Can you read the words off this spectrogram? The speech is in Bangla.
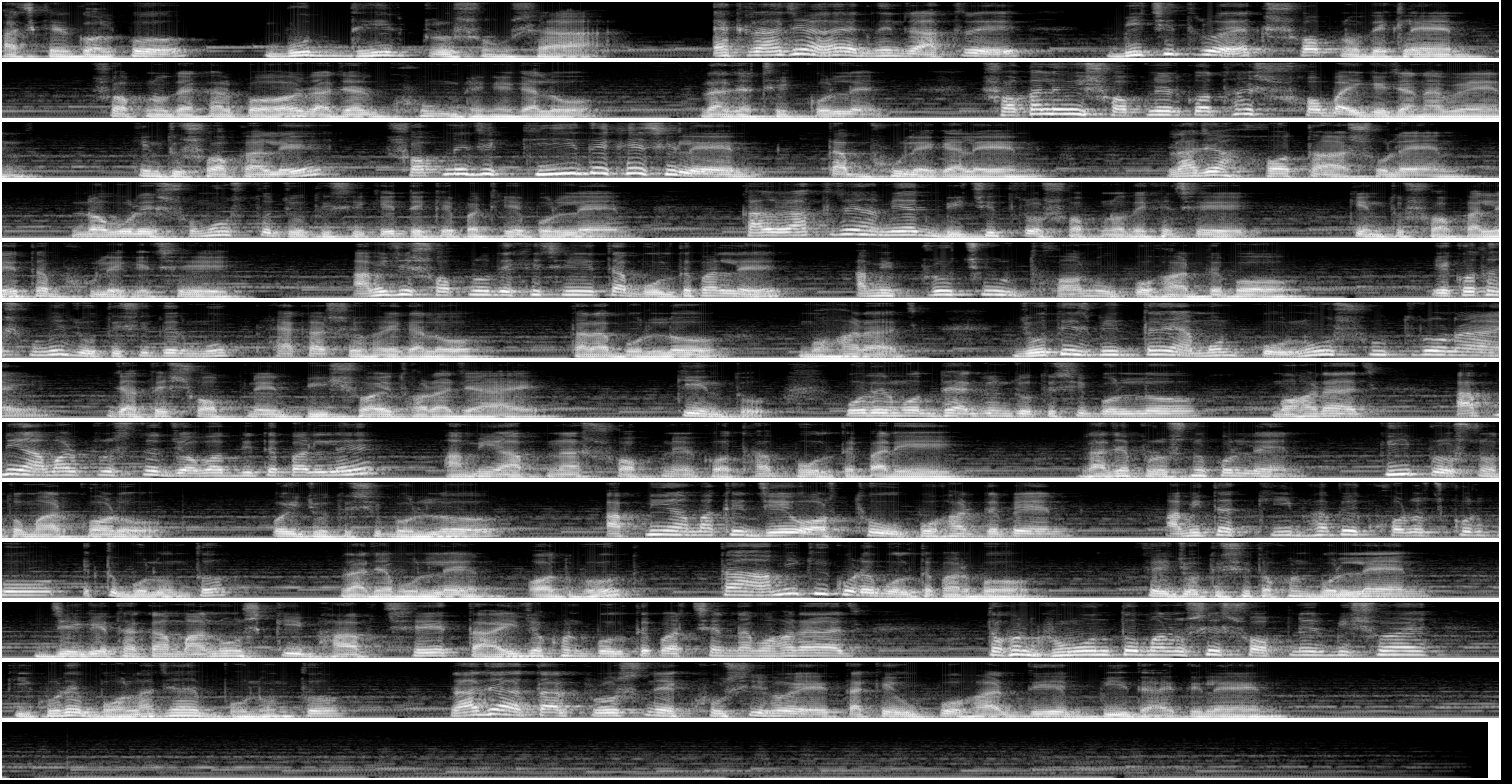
আজকের গল্প, বুদ্ধির প্রশংসা। এক রাজা একদিন রাত্রে বিচিত্র এক স্বপ্ন দেখলেন। স্বপ্ন দেখার পর রাজার ঘুম ভেঙে গেল। রাজা ঠিক করলেন, সকালে ওই স্বপ্নের কথা সবাইকে জানাবেন। কিন্তু সকালে স্বপ্নে যে কি দেখেছিলেন তা ভুলে গেলেন। রাজা হতাশ হলেন। নগরের সমস্ত জ্যোতিষীকে ডেকে পাঠিয়ে বললেন, কাল রাত্রে আমি এক বিচিত্র স্বপ্ন দেখেছি। কিন্তু সকালে তা ভুলে গেছে। আমি যে স্বপ্ন দেখেছি তা বলতে পারলে আমি প্রচুর ধন উপহার দেব। একথা শুনে জ্যোতিষীদের মুখ ফ্যাকাশে হয়ে গেল। তারা বলল, মহারাজ, জ্যোতিষবিদ্যায় এমন কোনো সূত্র নাই যাতে স্বপ্নের বিষয় ধরা যায়। কিন্তু ওদের মধ্যে একজন জ্যোতিষী বলল, মহারাজ, আপনি আমার প্রশ্নের জবাব দিতে পারলে আমি আপনার স্বপ্নের কথা বলতে পারি। রাজা প্রশ্ন করলেন কী প্রশ্ন তোমার করো? ওই জ্যোতিষী বলল, আপনি আমাকে যে অর্থ উপহার দেবেন, আমি তা কীভাবে খরচ করব একটু বলুন তো? রাজা বললেন, অদ্ভুত, তা আমি কি করে বলতে পারব? সেই জ্যোতিষী তখন বললেন, জেগে থাকা মানুষ কি ভাবছে তাই যখন বলতে পারছেন না মহারাজ? তখন ঘুমন্ত মানুষের স্বপ্নের বিষয় কি করে বলা যায় বলুন তো? রাজা তার প্রশ্নে খুশি হয়ে তাকে উপহার দিয়ে বিদায় দিলেন।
